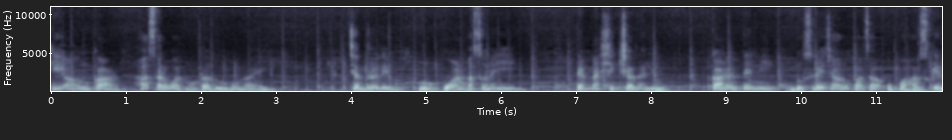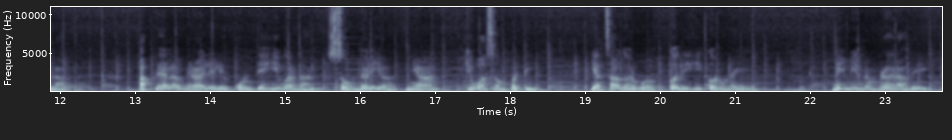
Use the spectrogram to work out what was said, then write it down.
की अहंकार हा सर्वात मोठा दुर्गुण आहे. चंद्रदेव रूपवान असूनही त्यांना शिक्षा झाली. कारण त्यांनी दुसऱ्याच्या रूपाचा उपहास केला. आपल्याला मिळालेले कोणतेही वरदान सौंदर्य ज्ञान किंवा संपत्ती याचा गर्व कधीही करू नये. नेहमी नम्र राहावे.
